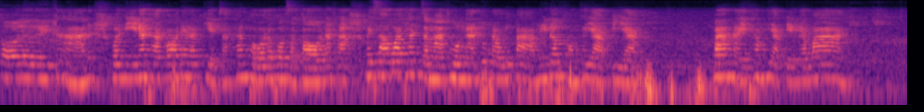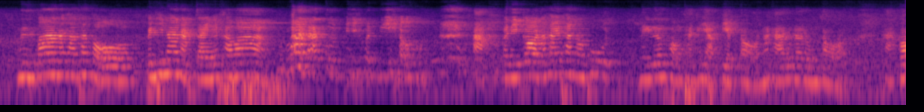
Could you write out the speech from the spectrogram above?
พอเลยอาหารวันนี้นะคะก็ได้รับเกียรติจากท่านผอรพสตนะคะ ไม่ทราบว่าท่านจะมาทวงงานพวกเราหรือเปล่าในเรื่องของขยะเปียกบ้านไหนทำขยะเปียกแล้วบ้างหนึ่งบ้านนะคะ ท่านผอเป็นที่น่าหนักใจไหมคะว่า บ้านนักตุนมีคนเดียวค่ะ วันนี้ก็จะให้ท่านมาพูดในเรื่องของถังขยะเปียกต่อนะคะรณรงค์ต่อค่ะ ก็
